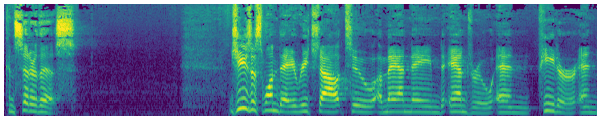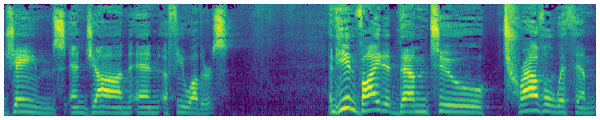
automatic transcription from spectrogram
Consider this. Jesus one day reached out to a man named Andrew and Peter and James and John and a few others. And he invited them to travel with him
